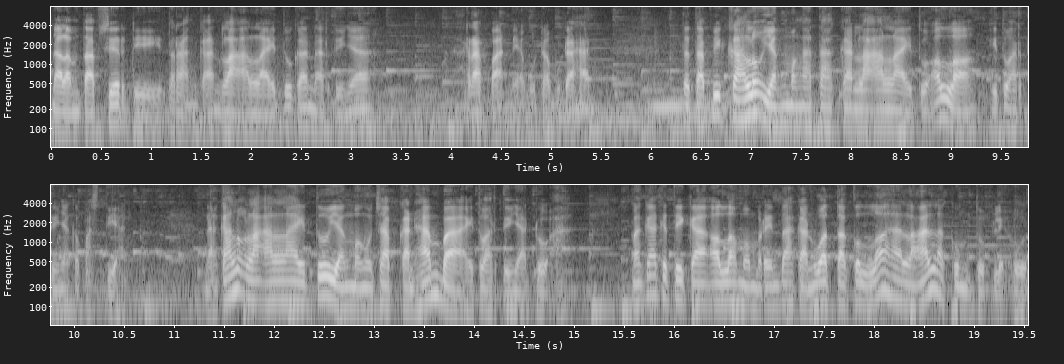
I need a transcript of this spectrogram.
dalam tafsir diterangkan la'alla itu kan artinya harapan ya mudah-mudahan. Tetapi kalau yang mengatakan la'alla itu Allah, itu artinya kepastian. Nah kalau la'alla itu yang mengucapkan hamba, itu artinya doa. Maka ketika Allah memerintahkan wattaqullaha la'allakum tuflihun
